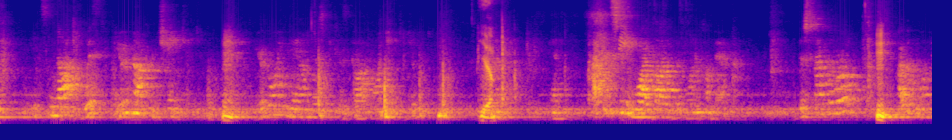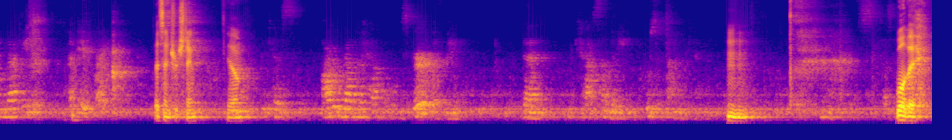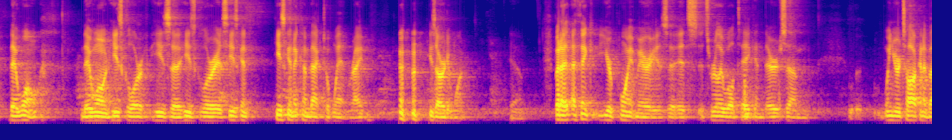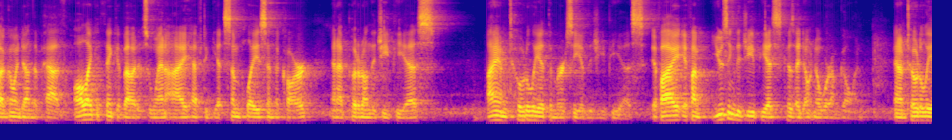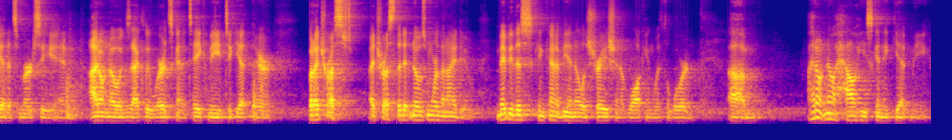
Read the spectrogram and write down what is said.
it's not with, you're not gonna change it. Mm. You're going down just because God wants you to do it. Yeah. And I can see why God would want to come back. This time of the world, Hmm. I wouldn't want him back either. I'd be afraid, That's interesting. Yeah. because I would rather have the Holy Spirit with me than have somebody crucify me. hmm Well, they they won't. They won't. He's glor- He's uh, he's glorious. He's gonna he's gonna come back to win, right? he's already won. Yeah. But I, I think your point, Mary, is it's it's really well taken. There's um, when you were talking about going down the path, all I could think about is when I have to get someplace in the car and I put it on the GPS. I am totally at the mercy of the GPS. If I if I'm using the GPS because I don't know where I'm going, and I'm totally at its mercy, and I don't know exactly where it's going to take me to get there, but I trust. I trust that it knows more than I do. Maybe this can kind of be an illustration of walking with the Lord. Um, I don't know how He's going to get me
